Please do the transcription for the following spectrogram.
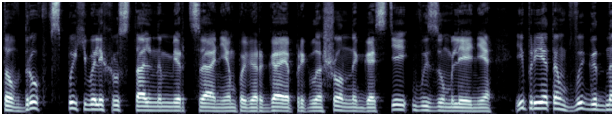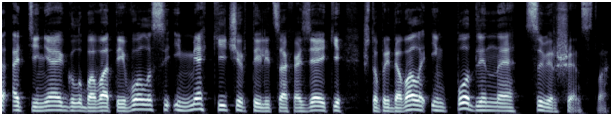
то вдруг вспыхивали хрустальным мерцанием, повергая приглашенных гостей в изумление и при этом выгодно оттеняя голубоватые волосы и мягкие черты лица хозяйки, что придавало им подлинное совершенство.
